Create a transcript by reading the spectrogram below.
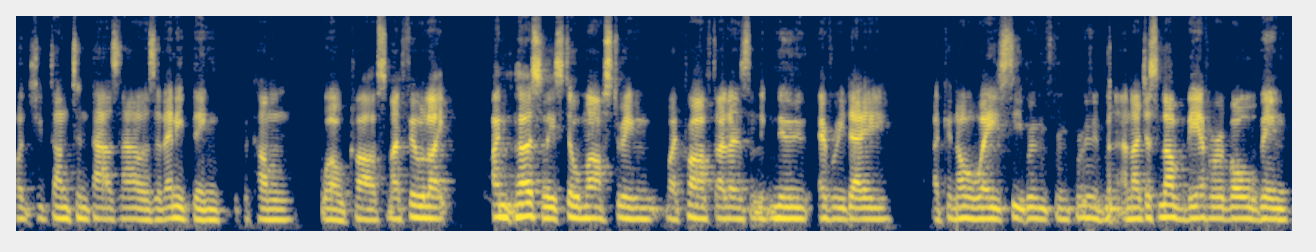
once you've done 10,000 hours of anything, you become world class. And I feel like I'm personally still mastering my craft. I learn something new every day. I can always see room for improvement. And I just love the ever evolving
